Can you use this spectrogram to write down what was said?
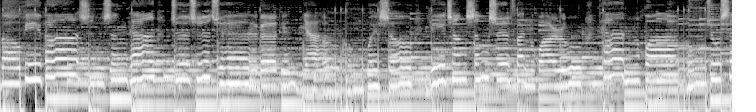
抱琵琶，声声叹，咫尺却隔天涯。空回首，一场盛世繁华如昙花。红烛下，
